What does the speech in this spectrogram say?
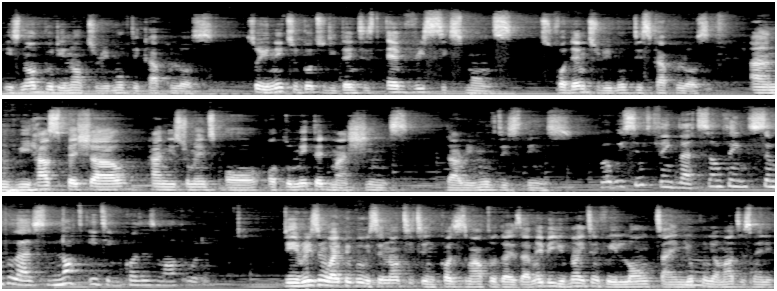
is not good enough to remove the calculus. So you need to go to the dentist every six months for them to remove this calculus. And we have special hand instruments or automated machines that remove these things. But we seem to think that something simple as not eating causes mouth odor. The reason why people will say not eating causes mouth odor is that maybe you've not eaten for a long time, you open mm. your mouth is smelling,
